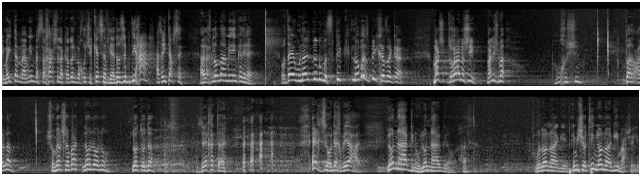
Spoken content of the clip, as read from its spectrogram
אם היית מאמין בשכר של הקדוש ברוך הוא שכסף לידו זה בדיחה, אז היית עושה. אבל אנחנו לא מאמינים כנראה. רבותי, האמונה שלנו מספיק, לא מספיק חזקה. מה ש... רואה אנשים, מה נשמע? ברוך השם, כפר עליו. שומר שבת? לא, לא, לא. לא, תודה. אז איך אתה... איך זה הולך ביחד? לא נהגנו, לא נהגנו. אנחנו לא נוהגים. אם שותים, לא נוהגים, אח שלי.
